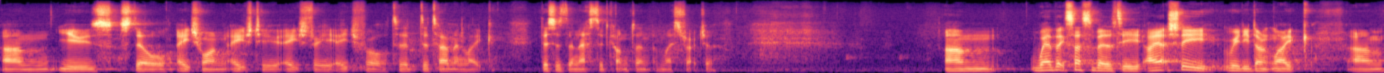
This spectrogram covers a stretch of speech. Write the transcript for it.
um, use still H1, H2, H3, H4 to determine like this is the nested content of my structure. Um, web accessibility, I actually really don't like um,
